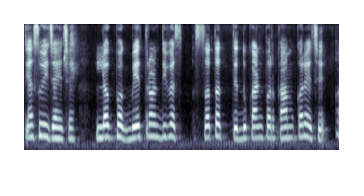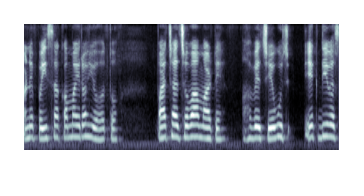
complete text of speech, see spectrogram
ત્યાં સૂઈ જાય છે. લગભગ બે ત્રણ દિવસ સતત તે દુકાન પર કામ કરે છે અને પૈસા કમાઈ રહ્યો હતો. પાછા જવા માટે હવે જેવું જ એક દિવસ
